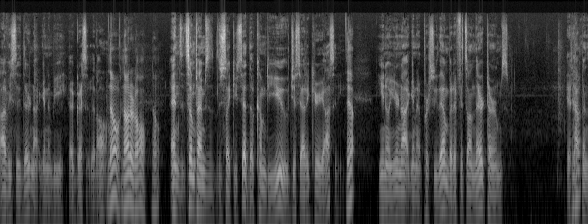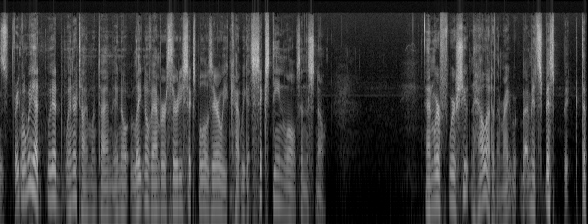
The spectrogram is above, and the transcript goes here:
obviously they're not going to be aggressive at all. No, not at all. No. And sometimes, just like you said, they'll come to you just out of curiosity. Yep. You know, you're not going to pursue them, but if it's on their terms, it Yep. happens Well, we had we had winter time one time in no, late November, 36 below zero. We ca- we got 16 wolves in the snow, and we're we're shooting the hell out of them, right? I mean, it's it's the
